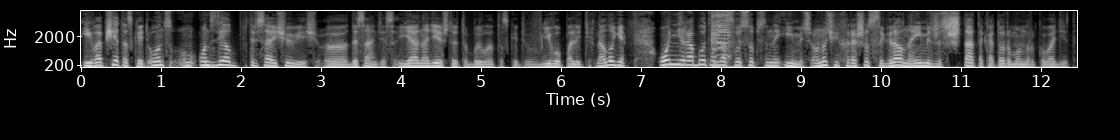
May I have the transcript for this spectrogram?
И вообще, так сказать, он, он сделал потрясающую вещь, э, Десантис. Я надеюсь, что это было, так сказать, в его политтехнологии. Он не работал на свой собственный имидж. Он очень хорошо сыграл на имидже штата, которым он руководит.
